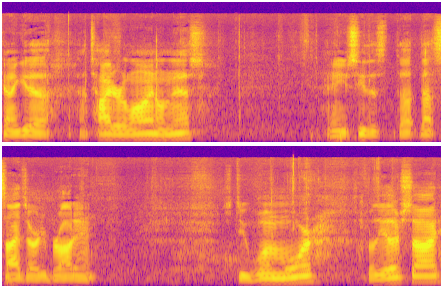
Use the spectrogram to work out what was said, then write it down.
Kind of get a, a, tighter line on this. And you see this the, that side's already brought in. Let's do one more for the other side.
